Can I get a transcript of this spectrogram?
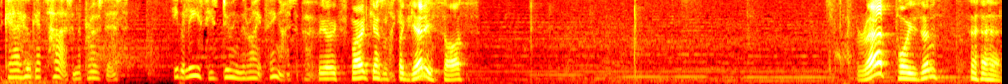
to care who gets hurt in the process. He believes he's doing the right thing, I suppose. The expired cans of like spaghetti sauce. Rat poison?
